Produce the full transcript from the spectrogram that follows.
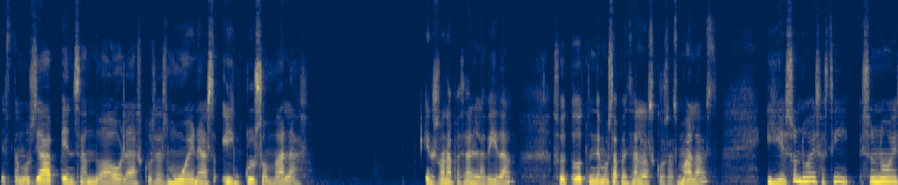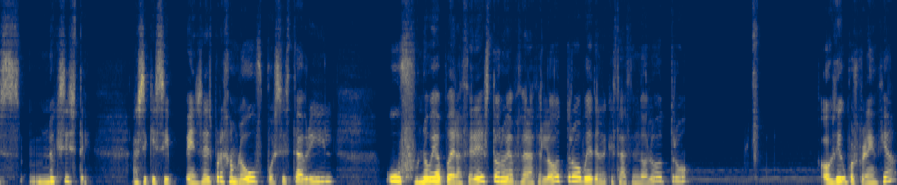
estamos ya pensando ahora las cosas buenas e incluso malas que nos van a pasar en la vida sobre todo tendemos a pensar en las cosas malas y eso no es así, eso no es, no existe. Así que si pensáis, por ejemplo, uff, pues este abril, uff, no voy a poder hacer esto, no voy a poder hacer lo otro, voy a tener que estar haciendo lo otro, os digo por experiencia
